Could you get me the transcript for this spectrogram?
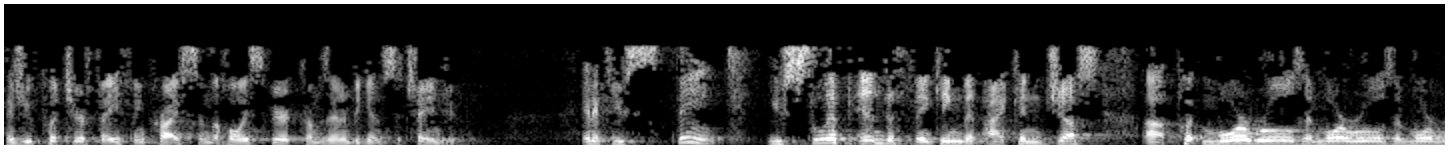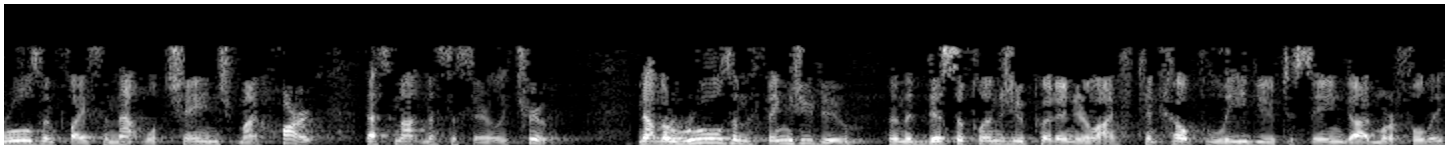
as you put your faith in Christ and the Holy Spirit comes in and begins to change you. And if you think, you slip into thinking that I can just uh, put more rules and more rules and more rules in place and that will change my heart, that's not necessarily true. Now, the rules and the things you do and the disciplines you put in your life can help lead you to seeing God more fully.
